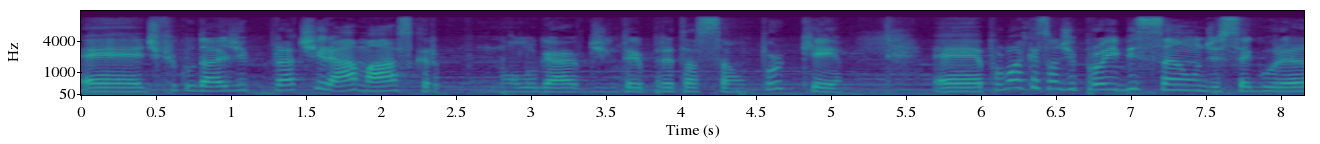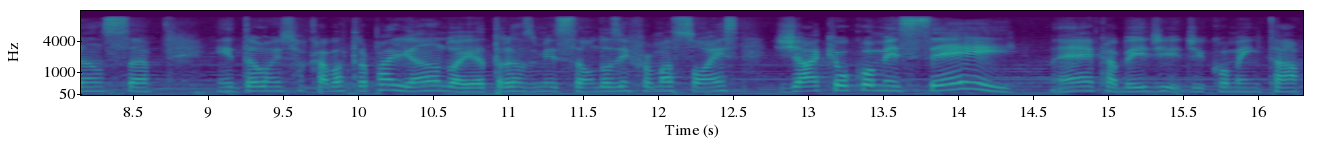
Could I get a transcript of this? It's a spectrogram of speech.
é, dificuldade para tirar a máscara no lugar de interpretação. Por quê? É, por uma questão de proibição, de segurança. Então isso acaba atrapalhando aí a transmissão das informações, já que eu comecei né? Acabei de, de comentar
